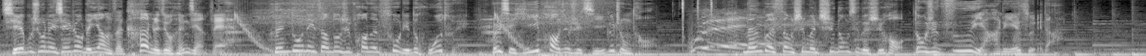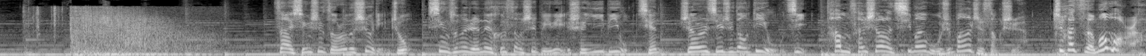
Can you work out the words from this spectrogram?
且不说那些肉的样子看着就很减肥，很多内脏都是泡在醋里的火腿，而且一泡就是几个钟头，难怪丧尸们吃东西的时候都是龇牙咧嘴的。在行尸走肉的设定中，幸存的人类和丧尸比例是一比五千，然而截止到第五季，他们才杀了七百五十八只丧尸，这还怎么玩啊？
